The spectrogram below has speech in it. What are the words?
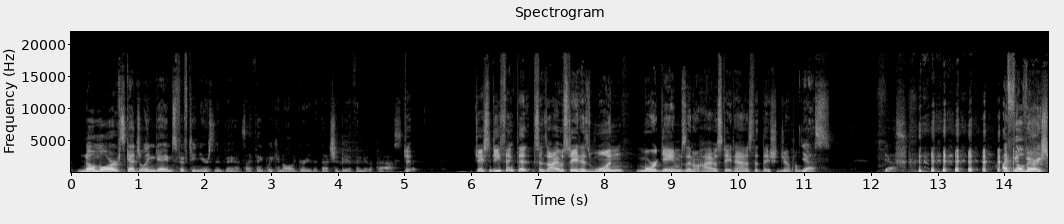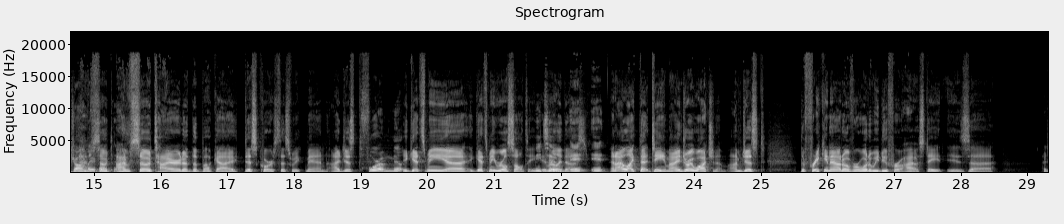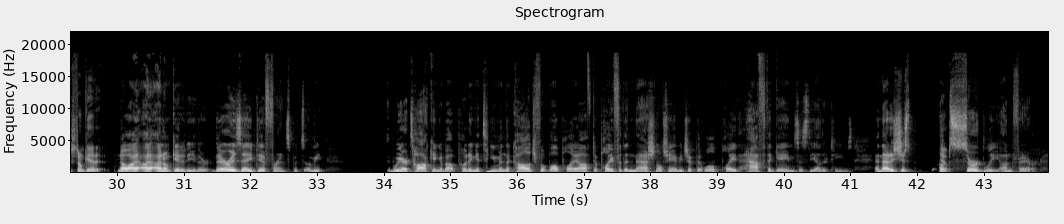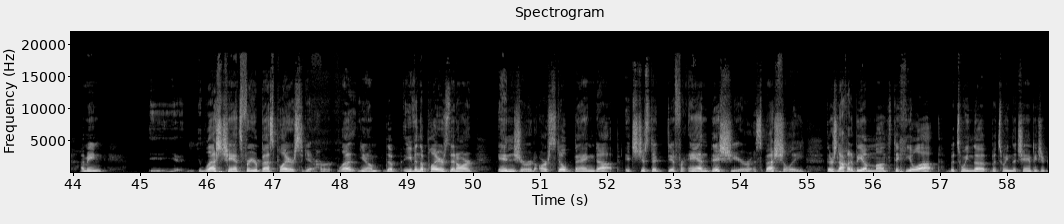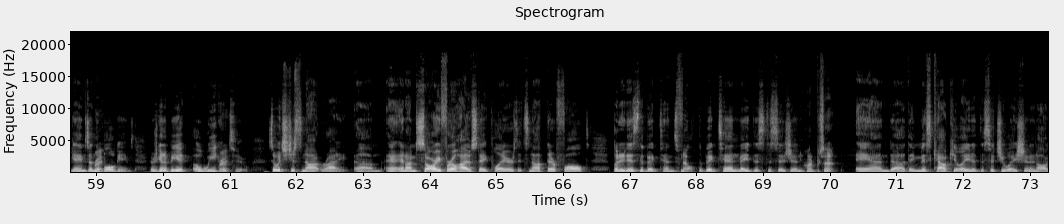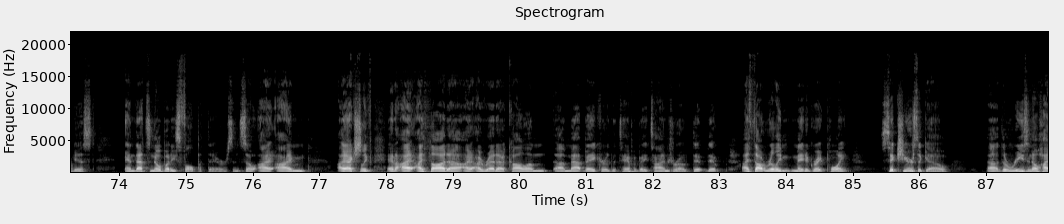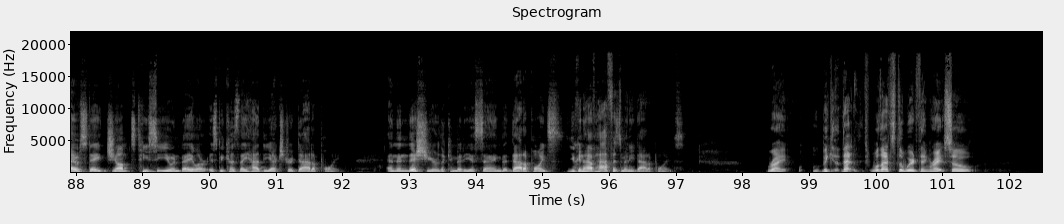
no more scheduling games 15 years in advance. I think we can all agree that that should be a thing of the past. Jason, do you think that since Iowa State has won more games than Ohio State has, that they should jump them? Yes. Yes. I feel very strongly So about this. I'm so tired of the Buckeye discourse this week, man. I just for a mil- it gets me uh it gets me real salty. Me it too. really does. It- it- and I like that team. I enjoy watching them. I'm just the freaking out over what do we do for Ohio State is uh I just don't get it. No, I, I I don't get it either. There is a difference, but I mean, we are talking about putting a team in the college football playoff to play for the national championship that will have played half the games as the other teams, and that is just Yep. absurdly unfair. I mean, less chance for your best players to get hurt. Let you know the even the players that aren't injured are still banged up. It's just a different and this year especially there's not going to be a month to heal up between the between the championship games and the bowl games. There's going to be a, a week or two. So it's just not right. Um, and, and I'm sorry for Ohio State players. It's not their fault, but it is the Big Ten's fault. The Big Ten made this decision 100%. and uh, they miscalculated the situation in August, and that's nobody's fault but theirs. And so I, I'm, I actually, and I, I thought uh, I, I read a column uh, Matt Baker, the Tampa Bay Times wrote that that I thought really made a great point. Six years ago, uh, the reason Ohio State jumped TCU and Baylor is because they had the extra data point. And then this year, the committee is saying that data points, you can have half as many data points. Right. That well, that's the weird thing, right? So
